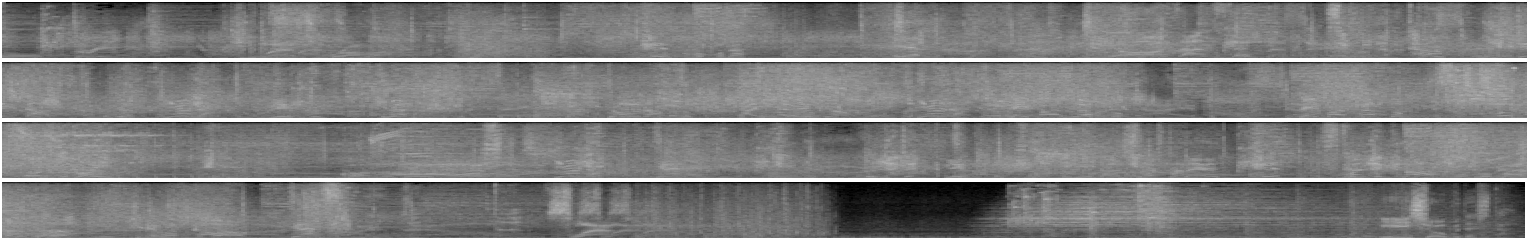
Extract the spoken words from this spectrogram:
Duel 3. Let's rock. ここだどうだタイヤレクラ今だペーパークラフトペーパークラフトソンスコイン今いい勝負でした。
